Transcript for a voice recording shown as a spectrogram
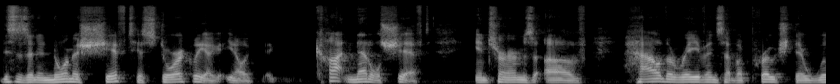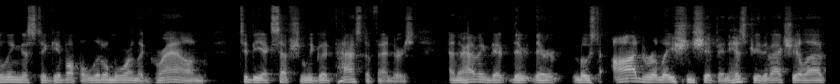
this is an enormous shift historically. A, you know, a continental shift in terms of how the Ravens have approached their willingness to give up a little more on the ground to be exceptionally good pass defenders. And they're having their, their, their most odd relationship in history. They've actually allowed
